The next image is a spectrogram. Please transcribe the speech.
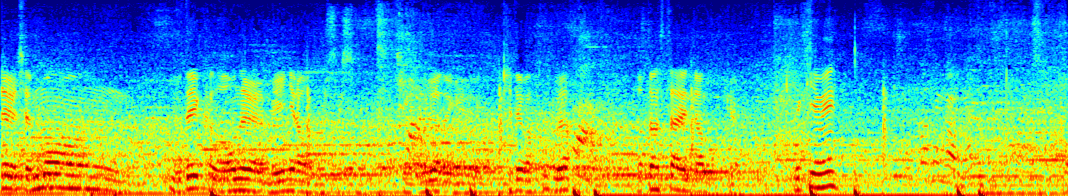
사실 젠몬 무데이크가 오늘 메인이라고 볼 수 있습니다 지금 우리가 되게 기대가 크고요 어떤 스타일인지 한번 볼게요 느낌이? 어,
